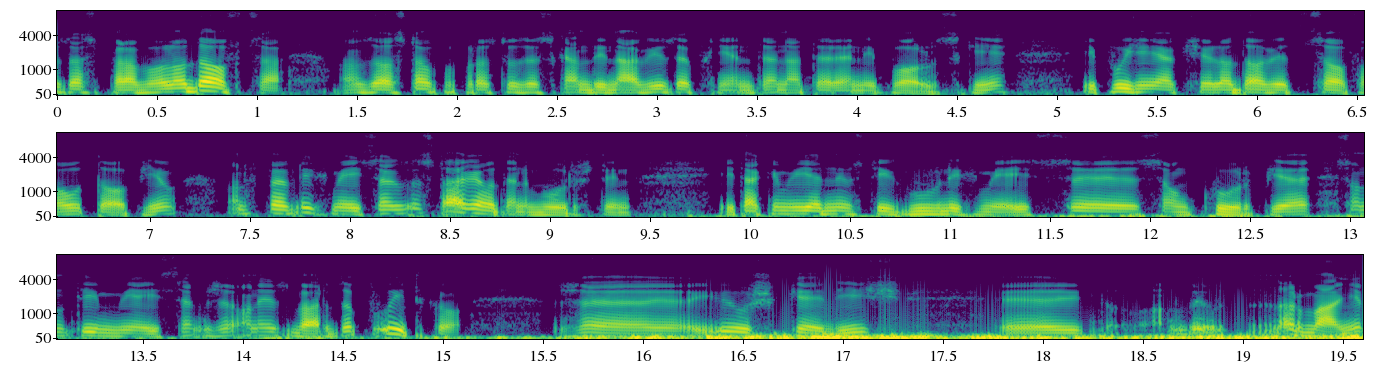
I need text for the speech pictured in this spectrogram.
za sprawą lodowca. On został po prostu ze Skandynawii zepchnięty na tereny Polski i później jak się lodowiec cofał, topił, on w pewnych miejscach zostawiał ten bursztyn. I takim jednym z tych głównych miejsc e, są kurpie. Są tym miejscem, że on jest bardzo płytko, że już kiedyś to on był normalnie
